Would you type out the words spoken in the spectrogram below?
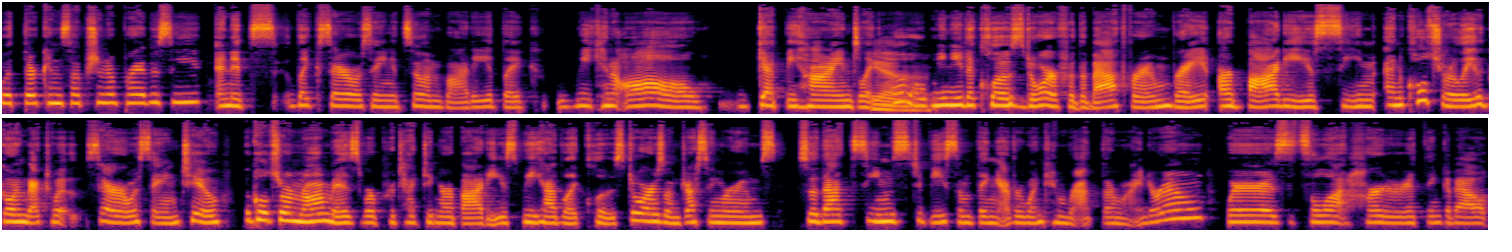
with their conception of privacy. And it's like Sarah was saying, it's so embodied. Like we can all get behind, like, Yeah. oh, we need a closed door for the bathroom, right? Our bodies seem, and culturally, going back to what Sarah was saying too, the cultural norm is we're protecting our bodies. We have like closed doors on dressing rooms. So that seems to be something everyone can wrap their mind around. Whereas it's a lot harder to think about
